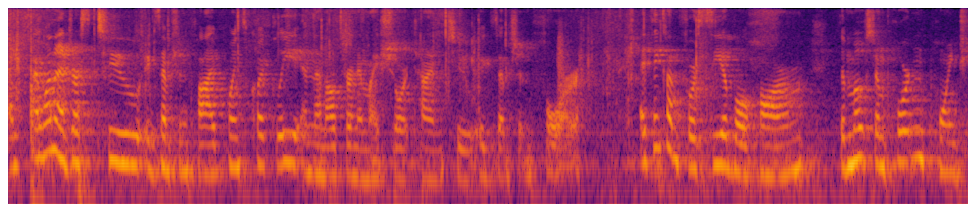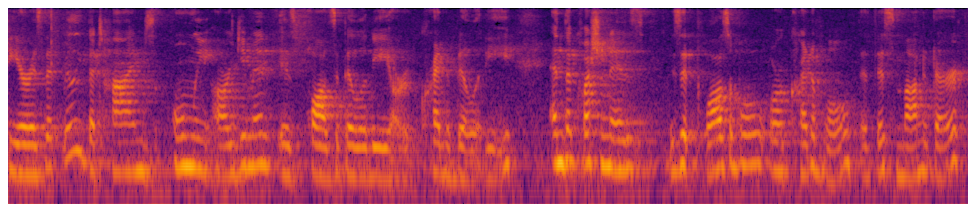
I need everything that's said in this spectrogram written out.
Um, I want to address two exemption five points quickly, and then I'll turn in my short time to exemption four. I think on foreseeable harm, the most important point here is that really the Times' only argument is plausibility or credibility. And the question is, is it plausible or credible that this monitor,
